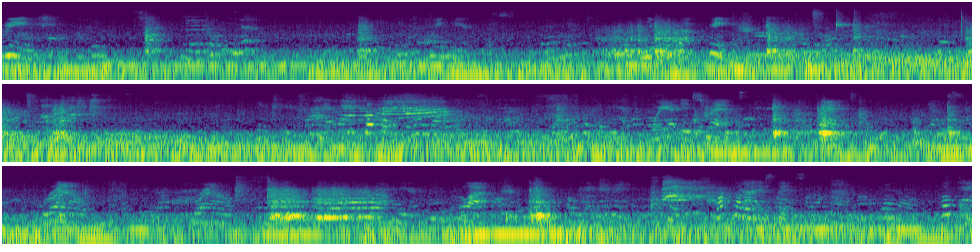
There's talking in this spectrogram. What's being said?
Green? Green here. Can you pick up pink? Pink here. Purple. Where is? Red. Yes. Brown. Brown. Brown here. Black. Okay. Okay. What color is this? Purple.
